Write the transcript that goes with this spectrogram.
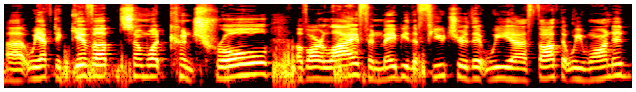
Uh, we have to give up somewhat control of our life and maybe the future that we uh, thought that we wanted.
